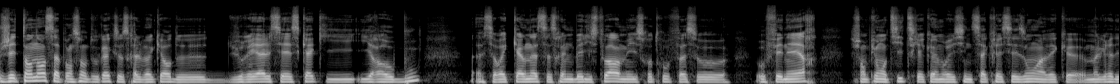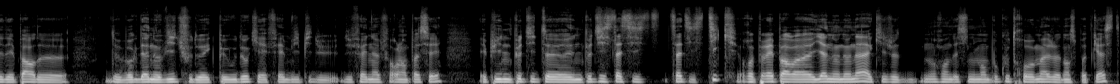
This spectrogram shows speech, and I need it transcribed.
J'ai tendance à penser en tout cas que ce serait le vainqueur de, du Real CSK qui ira au bout. Euh, c'est vrai que Kaunas, ça serait une belle histoire, mais il se retrouve face au, au Fener, champion en titre, qui a quand même réussi une sacrée saison avec, euh, malgré des départs de, Bogdanovic ou de Ekpe Udo qui avait fait MVP du, Final Four l'an passé. Et puis une petite, euh, une petite statistique repérée par Yann Onona, à qui je rends décidément beaucoup trop hommage dans ce podcast.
